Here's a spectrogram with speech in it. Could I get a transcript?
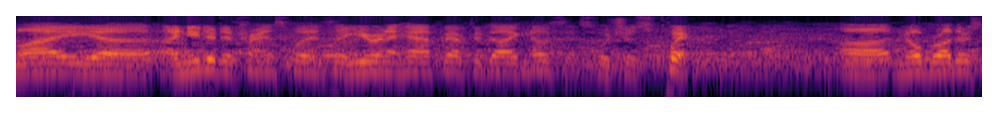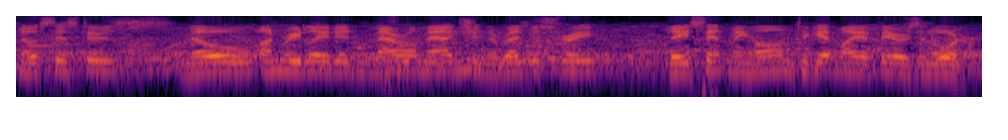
My, uh, I needed a transplant a year and a half after diagnosis, which is quick. Uh, no brothers, no sisters, no unrelated marrow match in the registry. They sent me home to get my affairs in order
